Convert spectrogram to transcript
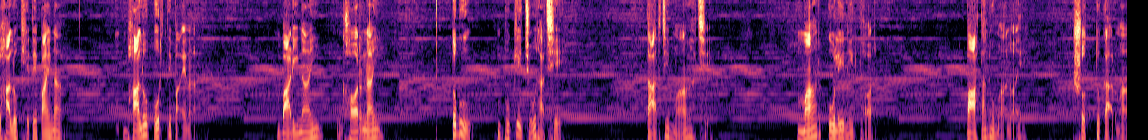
ভালো খেতে পায় না, ভালো পড়তে পায় না। বাড়ি নাই, ঘর নাই, তবু বুকে জোর আছে, তার যে মা আছে, মার কোলে নির্ভর। পাতানো মা নয়, সত্যকার মা।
